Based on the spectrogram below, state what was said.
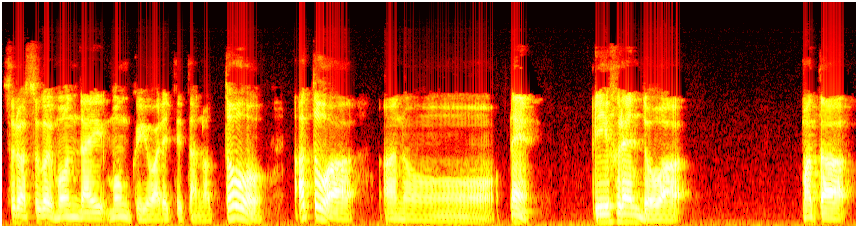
それはすごい問題、文句言われてたのと、あとは、あのーね、B フレンドは、また、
